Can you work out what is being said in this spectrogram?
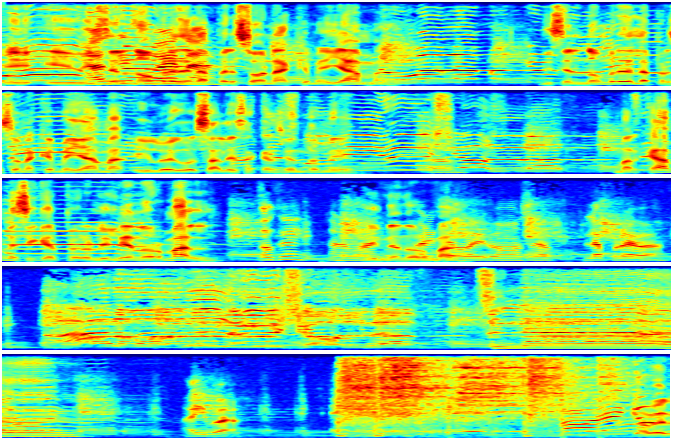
Y, dice el nombre de la persona que me llama. Dice el nombre de la persona que me llama y luego sale esa canción también. Oh. Marcame si quieres, pero línea normal. Ok, normal. Línea normal. Voy. Vamos a la prueba. Ahí va. A ver.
